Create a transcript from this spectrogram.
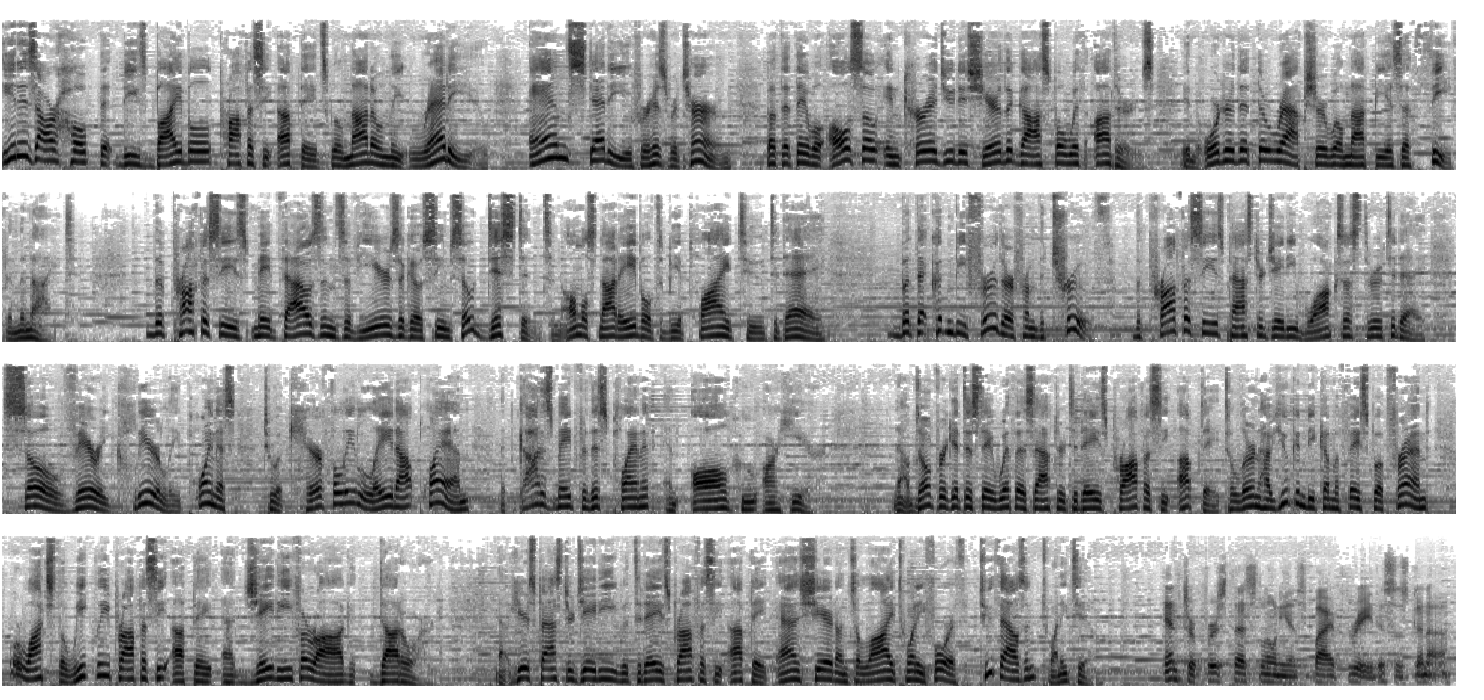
It is our hope that these Bible prophecy updates will not only ready you and steady you for His return, but that they will also encourage you to share the gospel with others in order that the rapture will not be as a thief in the night. The prophecies made thousands of years ago seem so distant and almost not able to be applied to today. But that couldn't be further from the truth. The prophecies Pastor JD walks us through today so very clearly point us to a carefully laid out plan that God has made for this planet and all who are here. Now, don't forget to stay with us after today's prophecy update to learn how you can become a Facebook friend or watch the weekly prophecy update at jdfarag.org. Now, here's Pastor JD with today's prophecy update as shared on July 24th, 2022. Enter 1 Thessalonians 5 3. This is going to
